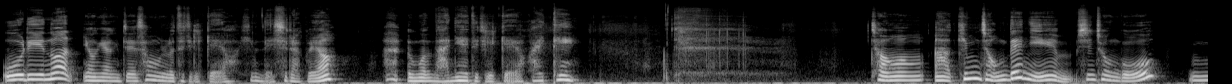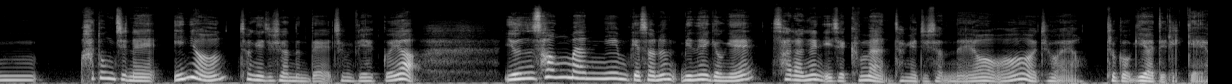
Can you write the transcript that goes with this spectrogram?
올인원 영양제 선물로 드릴게요. 힘내시라고요. 응원 많이 해드릴게요. 화이팅! 정, 아, 김정대님 신청곡, 음, 하동진의 인연 청해주셨는데 준비했고요. 윤성만님께서는 민혜경의 사랑은 이제 그만 청해주셨네요. 어, 좋아요. 두 곡 이어드릴게요.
